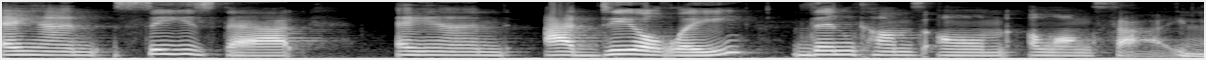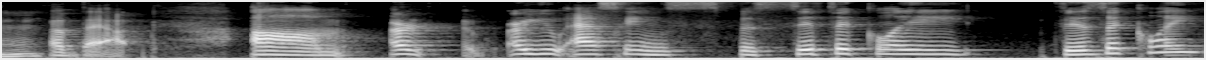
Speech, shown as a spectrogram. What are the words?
and sees that and ideally then comes on alongside of that. Um, are, are you asking specifically physically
